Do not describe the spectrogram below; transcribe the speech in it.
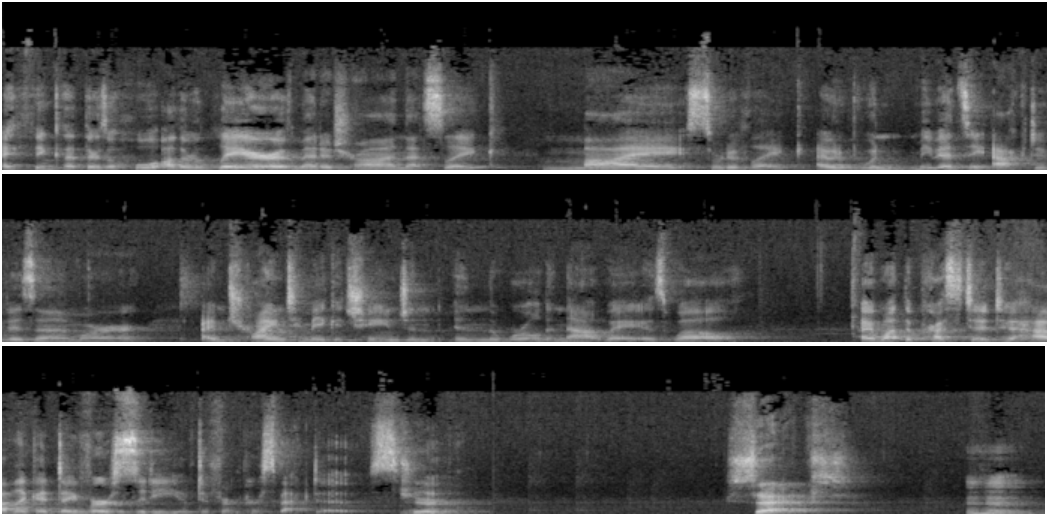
i think that there's a whole other layer of metatron that's like my sort of like i would, wouldn't maybe i'd say activism or i'm trying to make a change in, in the world in that way as well i want the press to, to have like a diversity of different perspectives you Sure. know? Sex. Mm-hmm.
